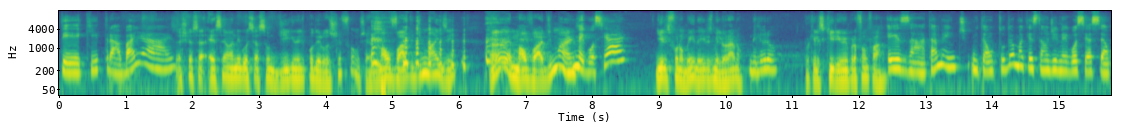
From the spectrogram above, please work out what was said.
ter que trabalhar. Acho que essa, essa é uma negociação digna de poderoso chefão. Isso é malvado demais, hein? Ah, é malvado demais. Negociar. E eles foram bem, daí eles melhoraram? Melhorou. Porque eles queriam ir pra fanfarra. Exatamente. Então, tudo é uma questão de negociação.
